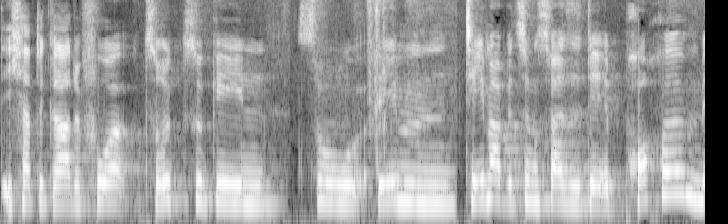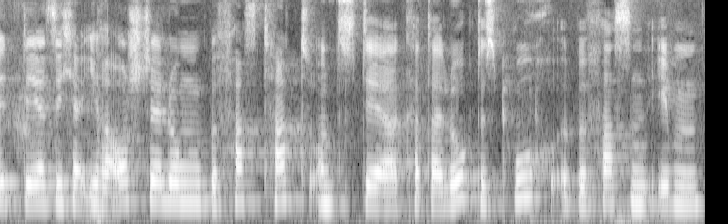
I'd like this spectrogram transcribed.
ich hatte gerade vor, zurückzugehen zu dem Thema bzw. der Epoche, mit der sich ja Ihre Ausstellung befasst hat und der Katalog, das Buch befassen eben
